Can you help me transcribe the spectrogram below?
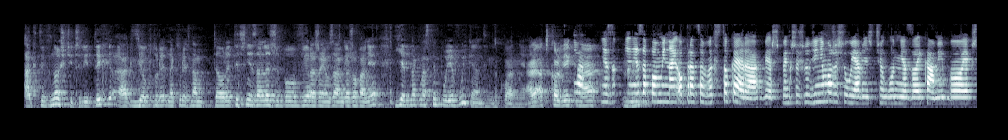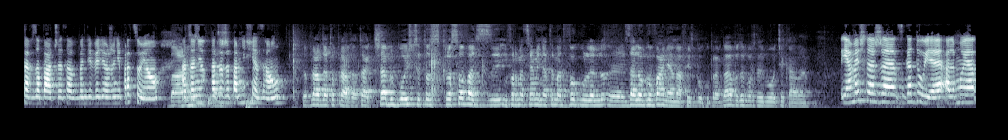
aktywności, czyli tych akcji, o które, na których nam teoretycznie zależy, bo wyrażają zaangażowanie, jednak następuje w weekend. Dokładnie, ale aczkolwiek na... Tak, nie, za- nie zapominaj o pracowych stokerach. Wiesz, większość ludzi nie może się ujawniać w ciągu dnia z lajkami, bo jak szef zobaczy, to będzie wiedział, że nie pracują. A Bardzo to nie oznacza, że tam nie siedzą. To prawda, to prawda, tak. Trzeba by było jeszcze to skrosować z informacjami na temat w ogóle e, zalogowania na Facebooku, prawda? Bo to by wtedy było ciekawe. Ja myślę, że zgaduję, ale moja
